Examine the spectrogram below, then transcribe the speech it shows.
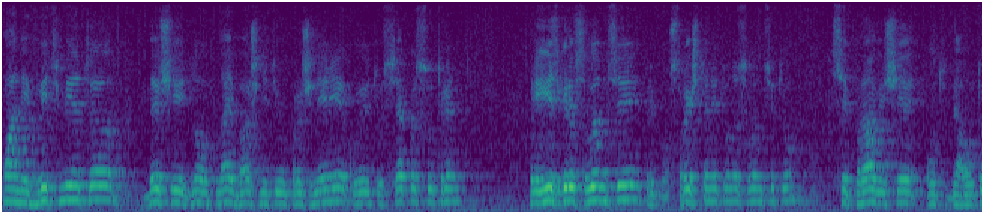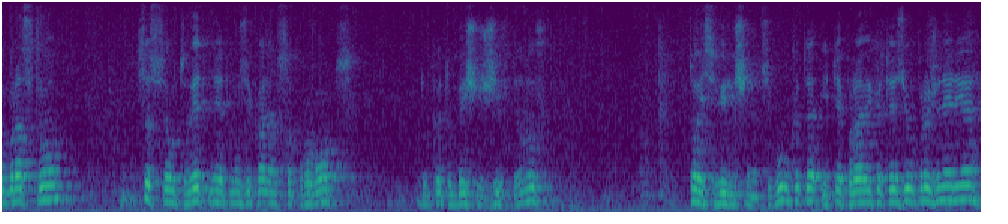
Паневритмията беше едно от най-важните упражнения, които всяка сутрин при изгрев слънце, при посрещането на слънцето, се правише от бялото братство с съответният музикален съпровод, докато беше жив Дънов. Той свирише на цигулката и те правиха тези упражнения.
